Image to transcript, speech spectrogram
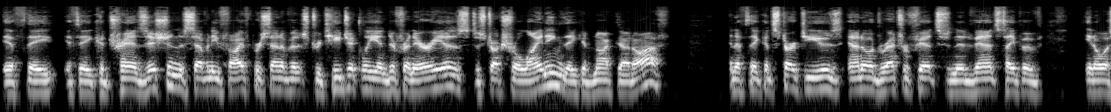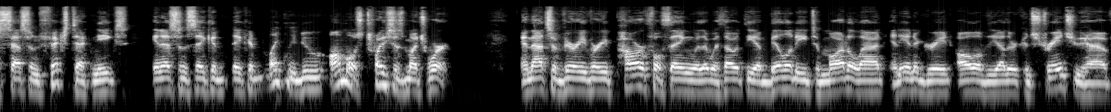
If they if they could transition 75 percent of it strategically in different areas to structural lining, they could knock that off. And if they could start to use anode retrofits and advanced type of you know, assess and fix techniques, in essence, they could they could likely do almost twice as much work. And that's a very, very powerful thing with without the ability to model that and integrate all of the other constraints you have,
